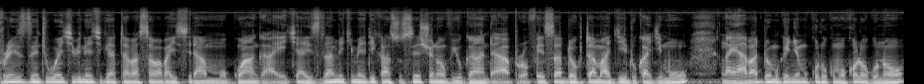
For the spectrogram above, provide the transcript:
pulezidenti w'ekibiina ekigatta abasawo abayisiraamu mu ggwanga ekya islamic medical association of uganda profesa dr majidu kajimu nga y'abadde omugenyi omukulu ku mukolo guno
